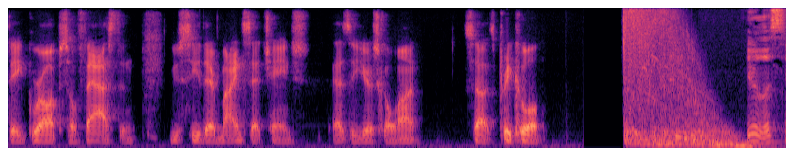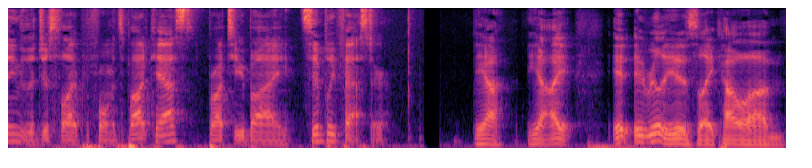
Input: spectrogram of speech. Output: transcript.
they grow up so fast and you see their mindset change as the years go on. So it's pretty cool. You're listening to the Just Fly Performance Podcast, brought to you by SimpliFaster. Yeah, yeah, I it, it really is like how um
